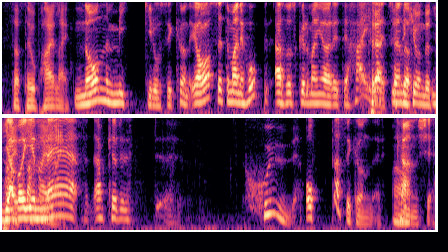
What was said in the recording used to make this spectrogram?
Satte ihop highlights? någon mikrosekund. Ja, sätter man ihop, alltså skulle man göra det till highlights. 30 så ändå- sekunder Jag var ju med, ja, sju, åtta sekunder kanske.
